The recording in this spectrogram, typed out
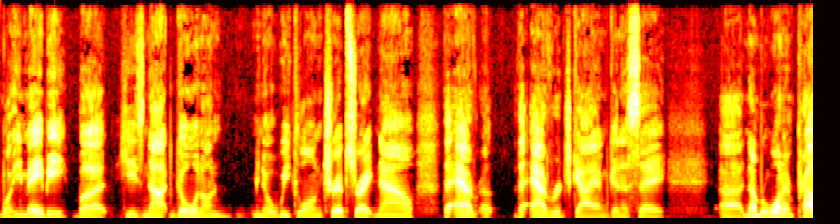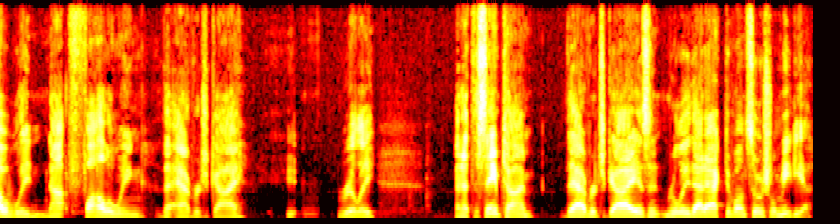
well, he may be, but he's not going on you know week long trips right now. The av- the average guy, I'm gonna say, uh, number one, I'm probably not following the average guy, really, and at the same time, the average guy isn't really that active on social media,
